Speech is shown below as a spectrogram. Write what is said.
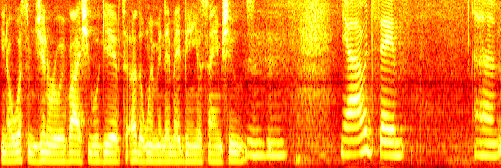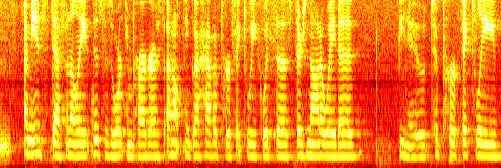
you know, what's some general advice you would give to other women that may be in your same shoes? Yeah, I would say, um, I mean, it's definitely, this is a work in progress. I don't think I have a perfect week with this. There's not a way to, you know, to perfectly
